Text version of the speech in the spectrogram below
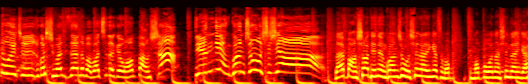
的位置。如果喜欢子冉的宝宝，记得给我们榜十二点点关注，谢谢。来榜十二点点关注，现在应该怎么怎么播呢？现在应该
